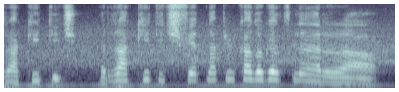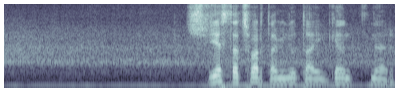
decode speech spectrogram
Rakitic. Rakitic. Świetna piłka do Gentnera. 34 minuta i Gentner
